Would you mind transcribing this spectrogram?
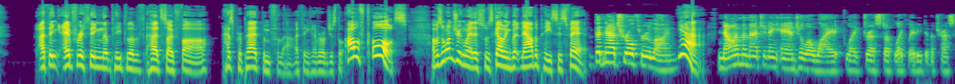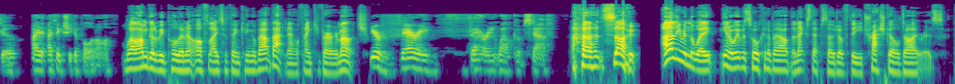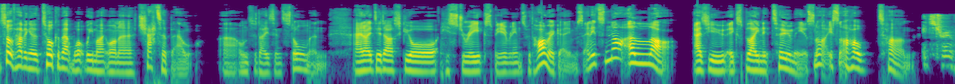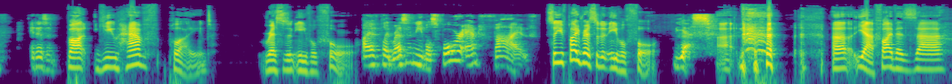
I think everything that people have heard so far has prepared them for that. I think everyone just thought, oh, of course! I was wondering where this was going, but now the pieces fit. The natural through line. Yeah. Now I'm imagining Angela White, like, dressed up like Lady Dimitrescu. I, I think she could pull it off. Well, I'm going to be pulling it off later thinking about that now. Thank you very much. You're very, very welcome, Steph. Uh, so, earlier in the week, you know, we were talking about the next episode of the Trash Girl Diaries, sort of having a talk about what we might want to chat about. Uh, on today's installment, and I did ask your history experience with horror games, and it's not a lot as you explained it to me. It's not. It's not a whole ton, It's true. It isn't. but you have played Resident Evil Four. I have played Resident Evils 4 and 5. So you've played Resident Evil Four. Yes. Uh, uh, yeah, five is, uh,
